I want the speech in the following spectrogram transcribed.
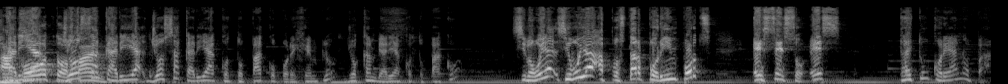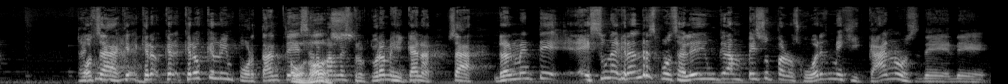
sacaría, yo sacaría, yo sacaría a Cotopaco, por ejemplo. Yo cambiaría a Cotopaco. Si me voy a, si voy a apostar por imports, es eso, es tráete un coreano, pa. O sea, que- creo, creo- creo que lo importante es dos. armar la estructura mexicana. O sea, realmente es una gran responsabilidad y un gran peso para los jugadores mexicanos de, de-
